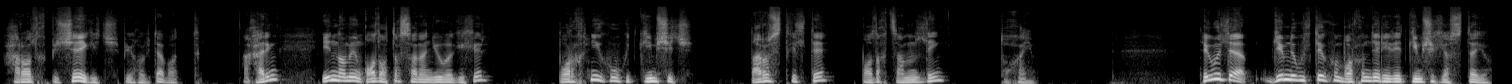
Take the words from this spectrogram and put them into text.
харуулах бишээ гэж би хувьдаа боддог. Харин энэ номын гол утга санаа нь юу вэ гэхээр Бурхны хүүхэд гимшиж даруй сэтгэлтэй болох замналын тухай юм. Тэгвэл гим нүгэлтэй хүн Бурхан дээр ирээд гимших ёстой юу?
